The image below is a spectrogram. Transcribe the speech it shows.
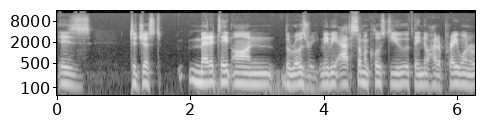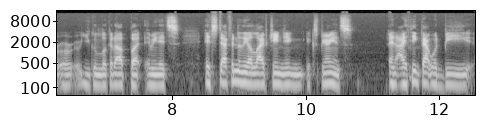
is to just meditate on the rosary. Maybe ask someone close to you if they know how to pray one, or, or you can look it up. But I mean, it's it's definitely a life changing experience, and I think that would be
